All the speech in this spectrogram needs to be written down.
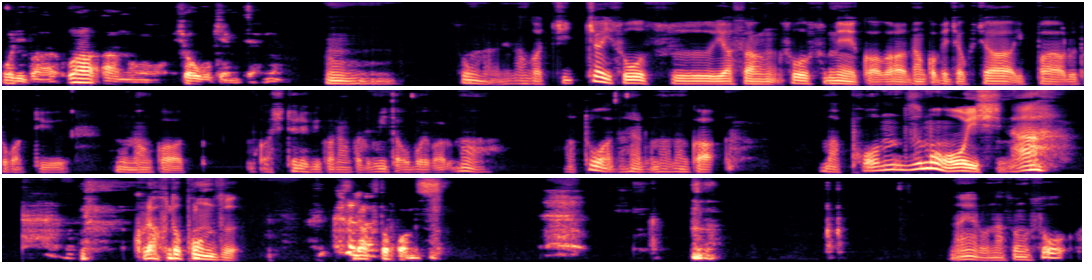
オリバーは、あの、兵庫県みたいな。うん。そうなんやね。なんかちっちゃいソース屋さん、ソースメーカーがなんかめちゃくちゃいっぱいあるとかっていうのなんか、昔テレビかなんかで見た覚えがあるな。あとは何やろな、なんか、まあ、ポン酢も多いしな。クラフトポン酢。クラフトポン酢。なんやろな、その、そう、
